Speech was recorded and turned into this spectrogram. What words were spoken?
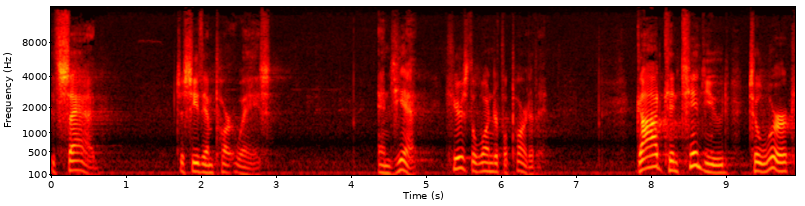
It's sad to see them part ways. And yet, here's the wonderful part of it God continued to work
